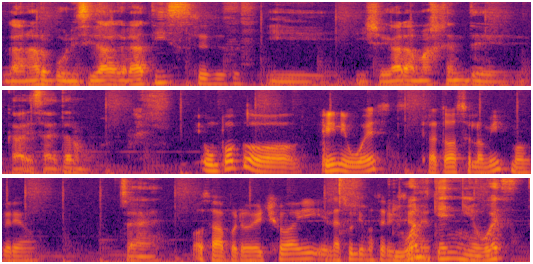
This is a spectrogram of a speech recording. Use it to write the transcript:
ganar publicidad gratis Sí, sí, sí. y, y llegar a más gente cabeza de termo. Un poco Kanye West trató de hacer lo mismo, creo. Sea, O sea, aprovechó ahí en las últimas igual elecciones. Kanye West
